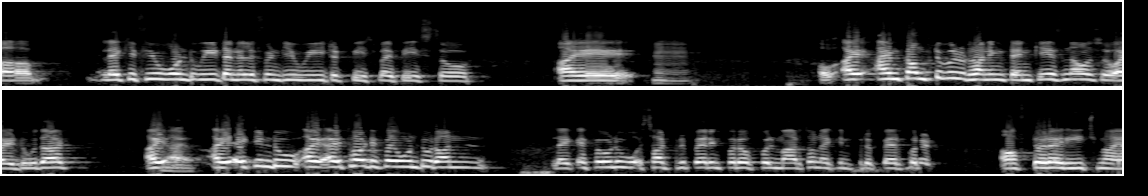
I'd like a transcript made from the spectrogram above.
uh, like if you want to eat an elephant you eat it piece by piece so I Hmm. oh, I I'm comfortable running 10ks now so I do that I, I, I I can do. I, I thought if I want to run, like if I want to start preparing for a full marathon, I can prepare for it after I reach my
